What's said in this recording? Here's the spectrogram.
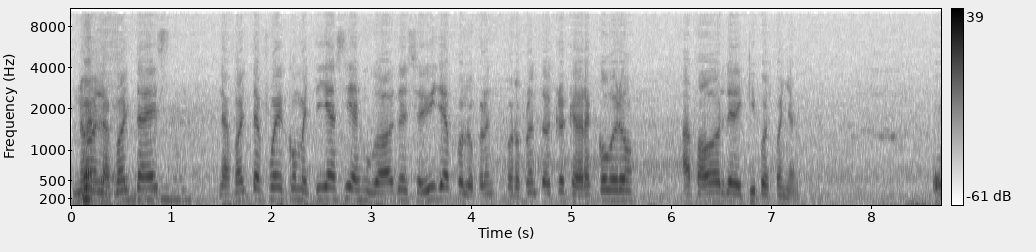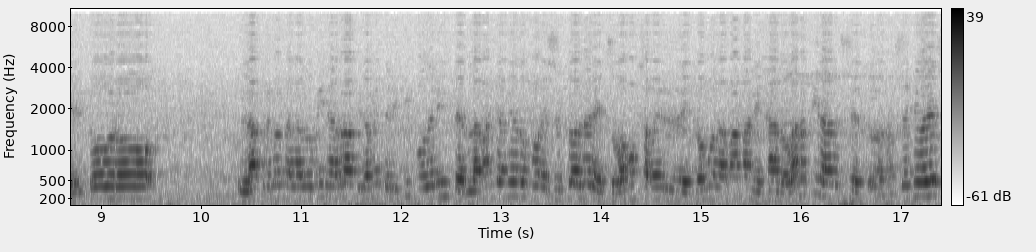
No, la falta es, la falta fue cometida así al jugador del Sevilla, por lo pronto, por lo pronto creo que habrá cobro a favor del equipo español. El cobro, la pelota la domina rápidamente el equipo del Inter, la van cambiando por el sector derecho. Vamos a ver eh, cómo la va manejando. Van a tirar el centro, ¿no señores?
